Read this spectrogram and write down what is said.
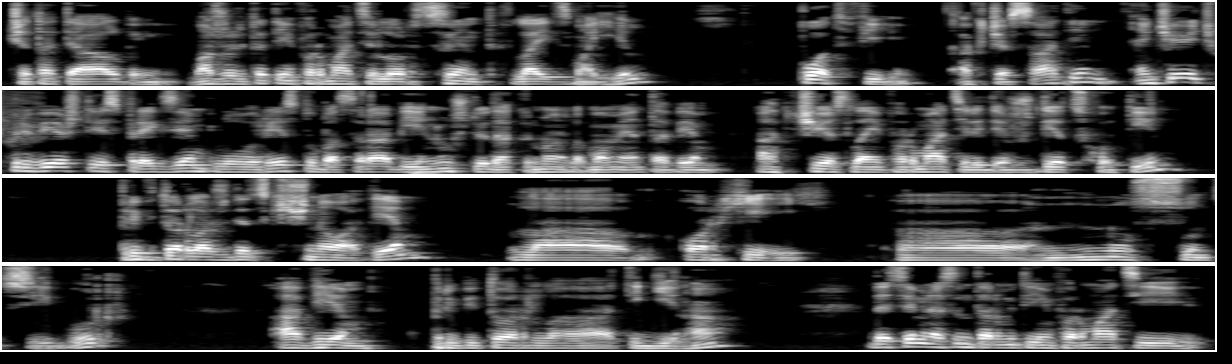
Cetatea Albă, majoritatea informațiilor sunt la Ismail, pot fi accesate. În ceea ce privește, spre exemplu, restul Basarabiei, nu știu dacă noi la moment avem acces la informațiile de județ Hotin. Privitor la județ Chișinău avem, la Orhei uh, nu sunt sigur. Avem privitor la Tighina. De asemenea, sunt anumite informații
